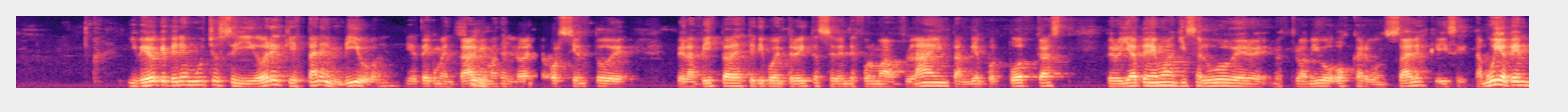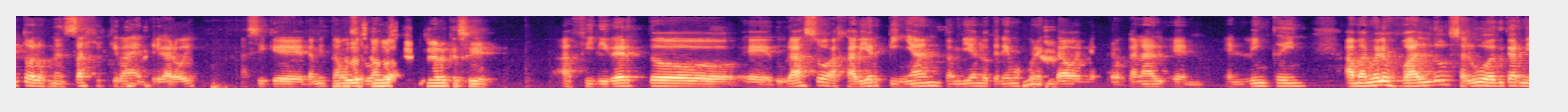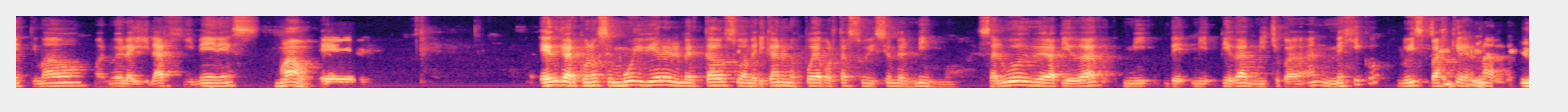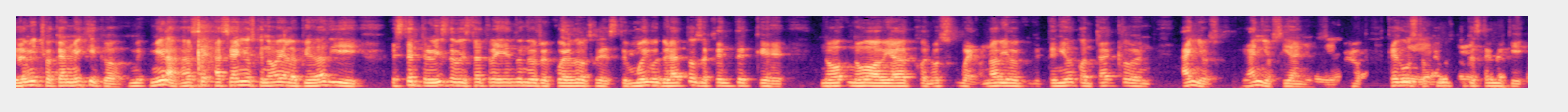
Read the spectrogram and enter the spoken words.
Y veo que tienes muchos seguidores que están en vivo. ¿eh? Ya te comentaba que más del 90% de, de las vistas de este tipo de entrevistas se ven de forma offline, también por podcast. Pero ya tenemos aquí saludo de nuestro amigo Oscar González, que dice que está muy atento a los mensajes que vas a entregar hoy. Así que también estamos saludando claro que sí. A Filiberto eh, Durazo, a Javier Piñán, también lo tenemos conectado en nuestro canal en, en LinkedIn. A Manuel Osvaldo, saludo Edgar, mi estimado Manuel Aguilar Jiménez. Wow. Eh, Edgar conoce muy bien el mercado sudamericano y nos puede aportar su visión del mismo. Saludos desde la Piedad, de Piedad, Michoacán, México, Luis Vázquez Hernández. Piedad, Michoacán, México. Mira, hace, hace años que no voy a la Piedad y esta entrevista me está trayendo unos recuerdos este, muy, muy gratos de gente que no, no había conocido, bueno, no había tenido contacto en años, años y años. qué gusto, qué gusto que estén aquí.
